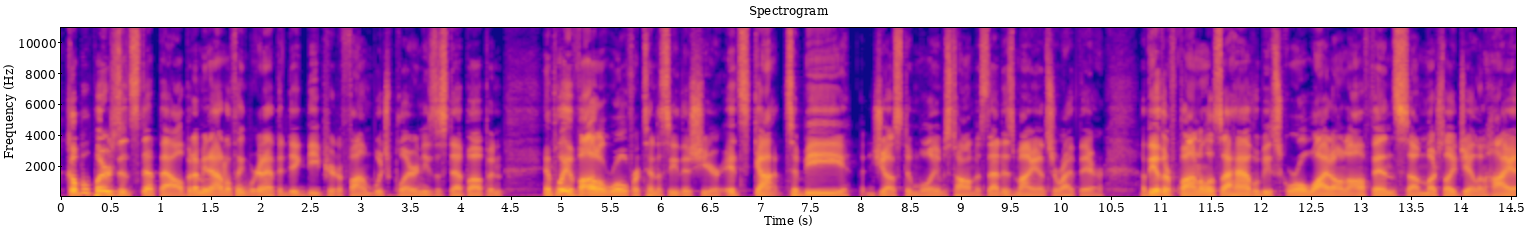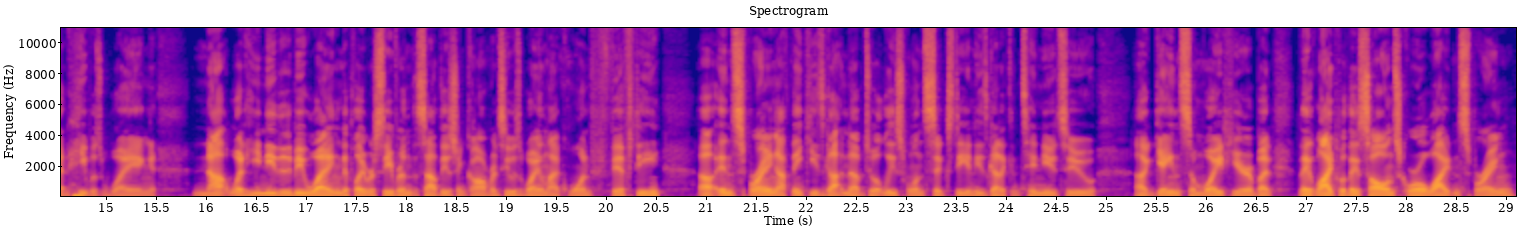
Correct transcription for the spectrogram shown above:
A couple players did step out, but I mean, I don't think we're gonna have to dig deep here to find which player needs to step up and and play a vital role for Tennessee this year. It's got to be Justin Williams Thomas. That is my answer right there. Uh, the other finalists I have would be Squirrel White on offense. Uh, much like Jalin Hyatt, he was weighing not what he needed to be weighing to play receiver in the Southeastern Conference. He was weighing like 150 uh, in spring. I think he's gotten up to at least 160, and he's got to continue to uh, gain some weight here. But they liked what they saw in Squirrel White in spring.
